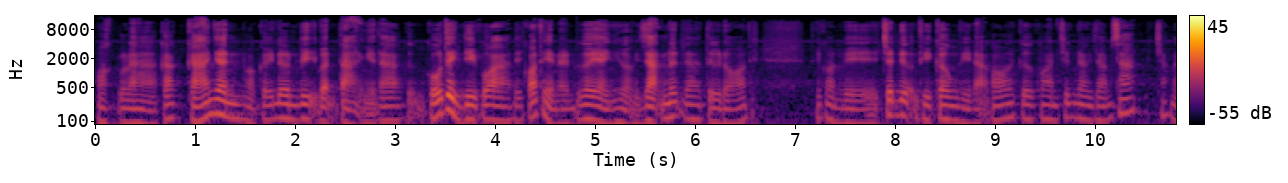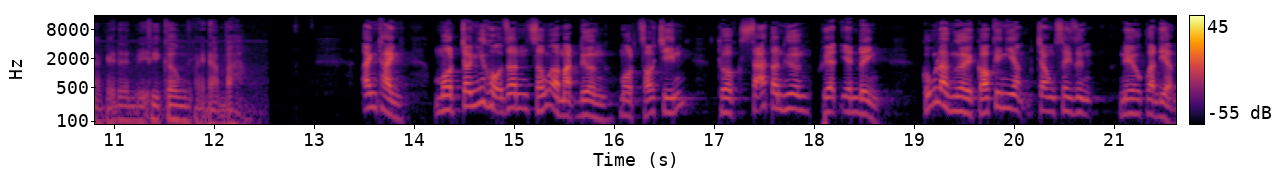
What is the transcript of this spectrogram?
hoặc là các cá nhân hoặc cái đơn vị vận tải người ta cũng cố tình đi qua thì có thể là gây ảnh hưởng dạn nứt ra từ đó. Thế còn về chất lượng thi công thì đã có cơ quan chức năng giám sát, chắc là cái đơn vị thi công phải đảm bảo. Anh Thành, một trong những hộ dân sống ở mặt đường 169 thuộc xã Tân Hương, huyện Yên Bình cũng là người có kinh nghiệm trong xây dựng nêu quan điểm.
